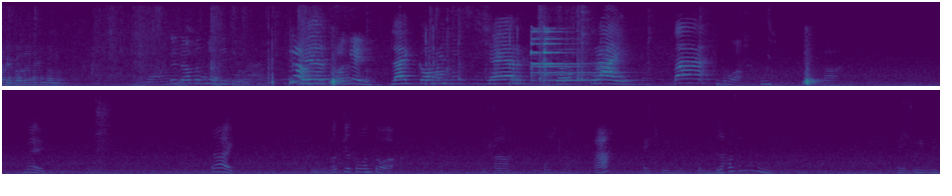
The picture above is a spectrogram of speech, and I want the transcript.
hali, para hindi ano. Hindi, dapat nga dito. Share. Again. Like, comment, share, subscribe. Bye! Tuwa. Uy. Ah. May. Say. Ba't ka tuwan-tuwa? Ah. Ha? May swimming pool na. Lakasan mo. May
